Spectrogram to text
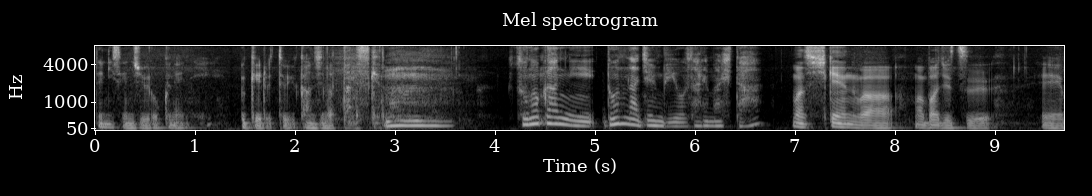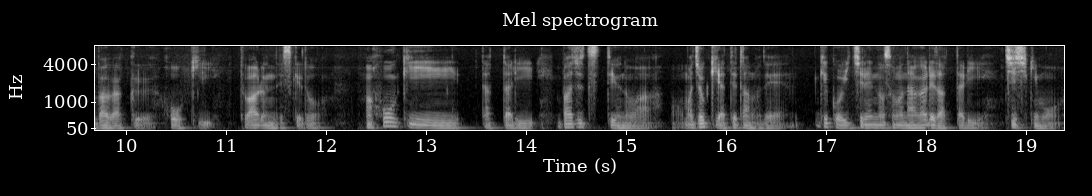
で2016年に受けるという感じだったんですけど、うん。その間にどんな準備をされました？まあ試験は、まあ、馬術、えー馬学法規とあるんですけど、まあ、法規だったり馬術っていうのは、まあ、ジョッキーやってたので結構一連のその流れだったり知識も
